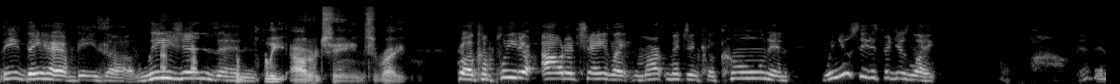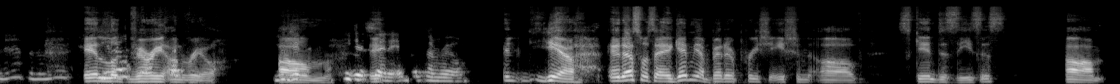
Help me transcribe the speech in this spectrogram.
these they have these uh lesions and Complete outer change. Right. a complete outer change, like Mark mentioned cocoon. And when you see these pictures, like, wow, that didn't happen to me. It You looked know, very like- unreal. You just, Um he just said it, it was unreal. It- yeah, and that's what I say. It gave me a better appreciation of skin diseases, um,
